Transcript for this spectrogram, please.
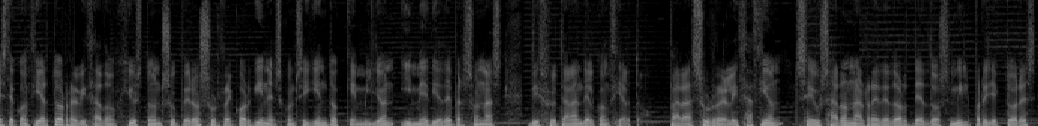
Este concierto realizado en Houston superó su récord Guinness, consiguiendo que millón y medio de personas disfrutaran del concierto. Para su realización se usaron alrededor de 2.000 proyectores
